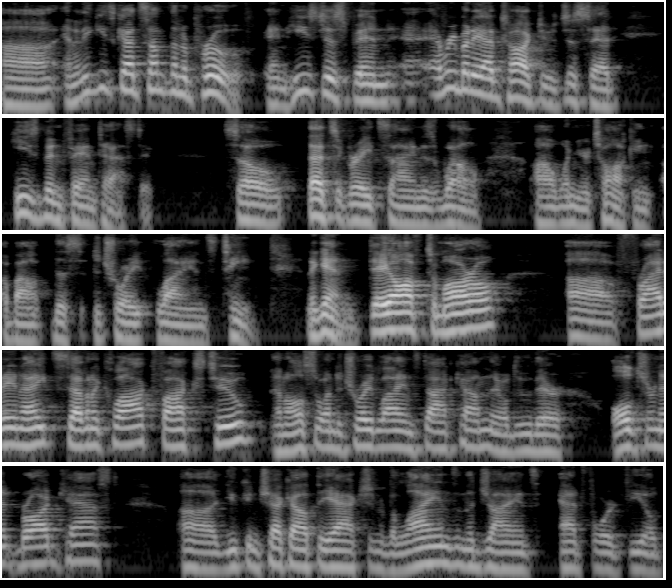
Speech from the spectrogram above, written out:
Uh, and I think he's got something to prove. And he's just been, everybody I've talked to has just said he's been fantastic. So that's a great sign as well uh, when you're talking about this Detroit Lions team. And again, day off tomorrow, uh, Friday night, 7 o'clock, Fox 2, and also on DetroitLions.com. They'll do their alternate broadcast. Uh, you can check out the action of the Lions and the Giants at Ford Field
